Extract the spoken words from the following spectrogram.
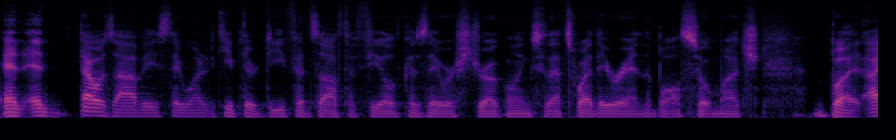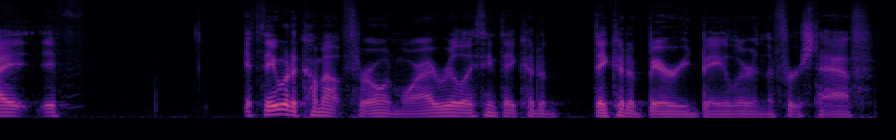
and and that was obvious they wanted to keep their defense off the field because they were struggling, so that's why they ran the ball so much. But I if if they would have come out throwing more, I really think they could have they could have buried Baylor in the first half.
